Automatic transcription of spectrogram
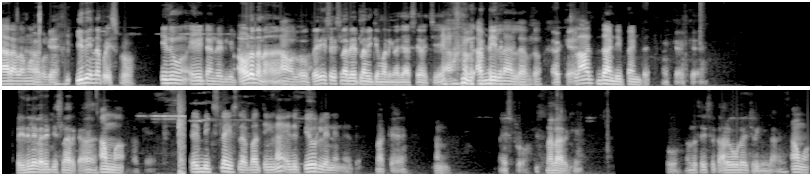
தாராளமா. இது என்ன பிரைஸ் ப்ரோ இதுவும் எயிட் ஹண்ட்ரட் கிட்ட. ஓ, பெரிய சைஸ்லாம் ரேட்லாம் விற்க மாட்டீங்களா ஜாஸ்தியா வச்சு? அப்படி எல்லாம் இல்ல ப்ரோ ஓகே கிளாத் தான் டிபெண்ட் ஓகே ஓகே இதுல வெரைட்டிஸ்லாம் இருக்கா? ஆமா. ஓகே இது பிக் ஸ்லைஸ்ல பாத்தீங்கன்னா இது பியூர் லினன் இது. ஓகே ஆமா. நைஸ் ப்ரோ நல்லா இருக்கு. ஓ அந்த சைஸ்ல கார்கோ கூட வச்சிருக்கீங்களா? ஆமா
